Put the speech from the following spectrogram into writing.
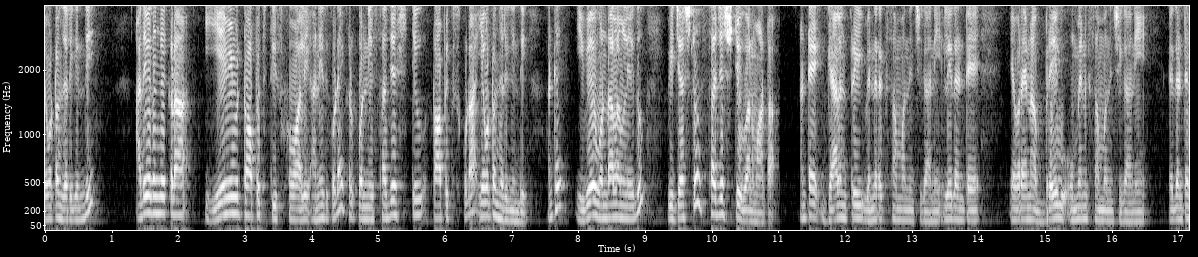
ఇవ్వటం జరిగింది. అదేవిధంగా ఇక్కడ ఏమేమి టాపిక్స్ తీసుకోవాలి అనేది కూడా ఇక్కడ కొన్ని సజెస్టివ్ టాపిక్స్ కూడా ఇవ్వటం జరిగింది. అంటే ఇవే ఉండాలని లేదు ఇవి జస్ట్ సజెస్టివ్ అనమాట అంటే గ్యాలంటరీ విన్నర్కి సంబంధించి కానీ లేదంటే ఎవరైనా బ్రేవ్ ఉమెన్కి సంబంధించి కానీ లేదంటే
